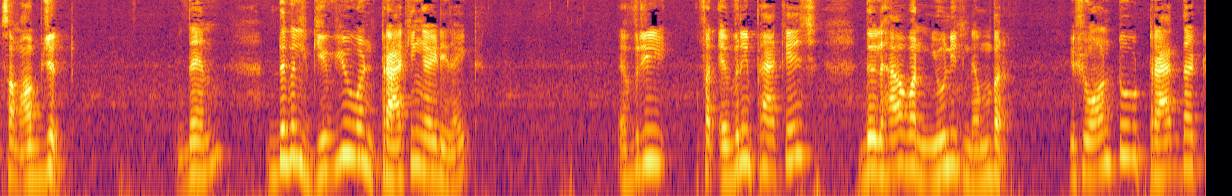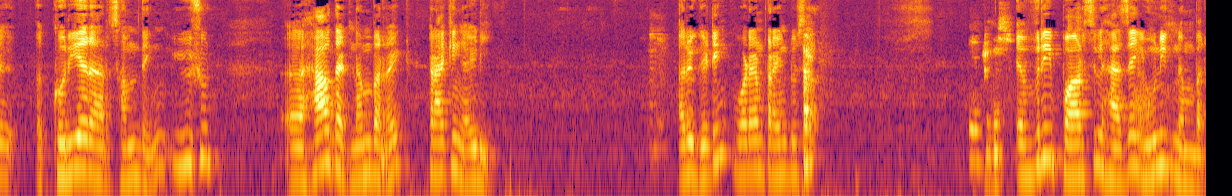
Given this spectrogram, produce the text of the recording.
some object then they will give you one tracking id right? Every for every package they will have one unique number. If you want to track that uh, courier or something you should uh, have that number right? Tracking id are you getting what i'm trying to say every parcel has a unique number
